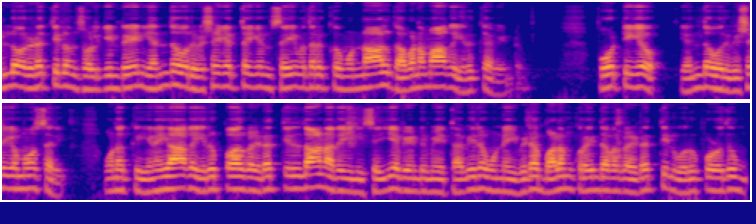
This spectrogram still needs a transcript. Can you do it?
எல்லோரிடத்திலும் சொல்கின்றேன் எந்த ஒரு விஷயத்தையும் செய்வதற்கு முன்னால் கவனமாக இருக்க வேண்டும். போட்டியோ எந்த ஒரு விஷயமோ சரி உனக்கு இணையாக இருப்பவர்களிடத்தில்தான் அதை நீ செய்ய வேண்டுமே தவிர உன்னை விட பலம் குறைந்தவர்களிடத்தில் ஒரு பொழுதும்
